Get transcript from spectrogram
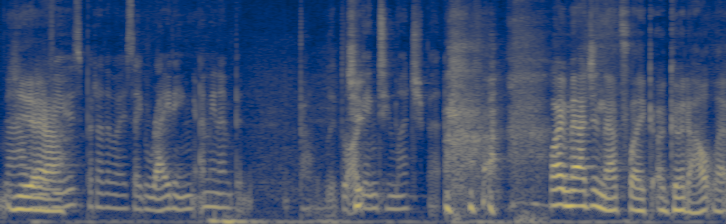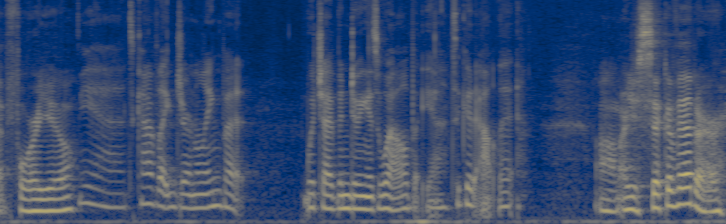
loud Yeah. interviews. But otherwise, like writing. I mean, I've been probably blogging too much, but Well, I imagine that's like a good outlet for you. yeah, it's kind of like journaling, but which I've been doing as well. But yeah, it's a good outlet. Um, are you sick of it, or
